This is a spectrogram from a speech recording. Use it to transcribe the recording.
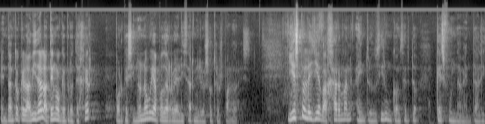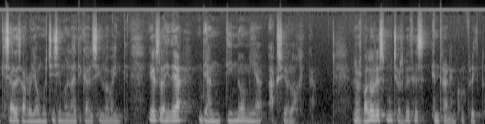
en tanto que la vida la tengo que proteger, porque si no, no voy a poder realizar ni los otros valores. Y esto le lleva a Harman a introducir un concepto que es fundamental y que se ha desarrollado muchísimo en la ética del siglo XX, y es la idea de antinomia axiológica. Los valores muchas veces entran en conflicto.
